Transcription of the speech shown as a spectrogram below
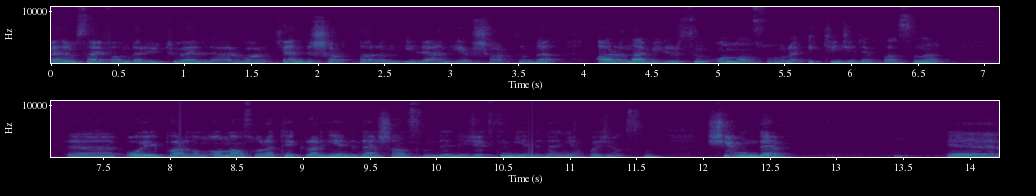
benim sayfamda ritüeller var. Kendi şartların ile ev şartında arınabilirsin. Ondan sonra ikinci defasını e, oy pardon ondan sonra tekrar yeniden şansını deneyeceksin. Yeniden yapacaksın. Şimdi e,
